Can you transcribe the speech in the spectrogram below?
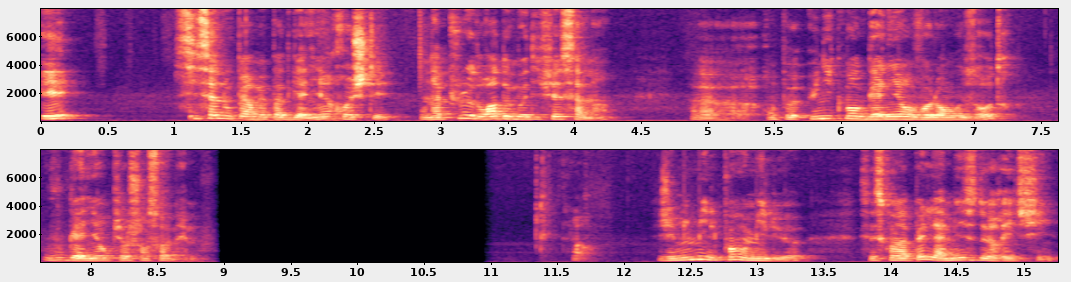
et, si ça ne nous permet pas de gagner, rejeter. On n'a plus le droit de modifier sa main. Euh, on peut uniquement gagner en volant aux autres ou gagner en piochant soi-même. Alors, j'ai mis 1000 points au milieu. C'est ce qu'on appelle la mise de Richie.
